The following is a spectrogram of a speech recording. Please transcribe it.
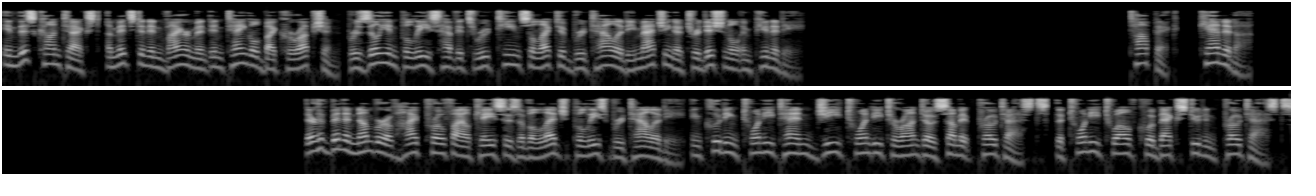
In this context, amidst an environment entangled by corruption, Brazilian police have its routine selective brutality matching a traditional impunity. Canada There have been a number of high-profile cases of alleged police brutality, including 2010 G20 Toronto Summit protests, the 2012 Quebec student protests,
